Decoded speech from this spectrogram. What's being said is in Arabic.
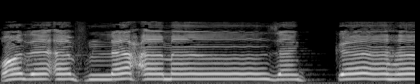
قَدْ أَفْلَحَ مَن زَكَّاهَا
